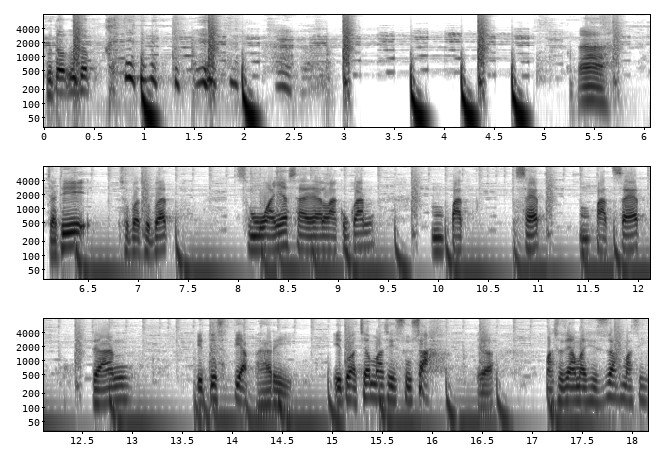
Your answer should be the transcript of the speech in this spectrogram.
tutup tutup. Nah jadi sobat-sobat semuanya saya lakukan 4 set 4 set dan itu setiap hari. Itu aja masih susah ya. Maksudnya masih susah masih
